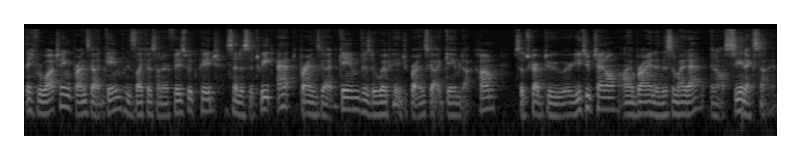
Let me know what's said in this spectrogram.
Thank you for watching. Brian's Got Game. Please like us on our Facebook page. Send us a tweet at Brian's Got Game. Visit our webpage, briansgotgame.com. Subscribe to our YouTube channel. I'm Brian, and this is my dad, and I'll see you next time.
